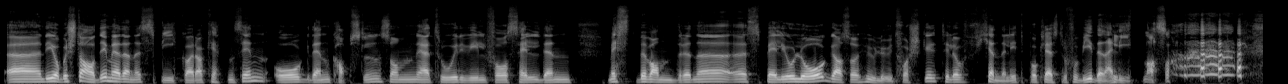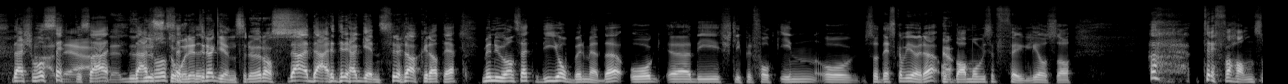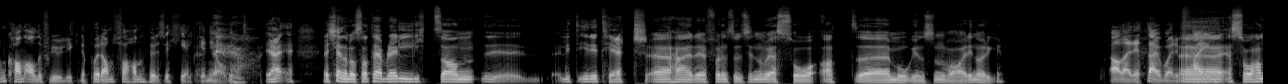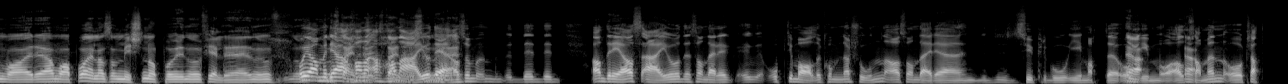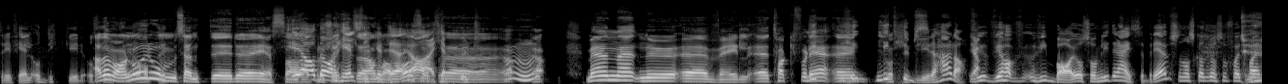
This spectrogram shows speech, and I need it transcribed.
Eh, De jobber stadig med denne Spica-raketten sin og den kapselen som jeg tror vil få selv den mest bevandrende eh, speleolog, altså huleutforsker, til å kjenne litt på klaustrofobi. Den er liten, altså. Det er som å sette seg du står i et reagensrør, ass. det er, det er et reagensrør, akkurat det. Men uansett, de jobber med det, og uh, de slipper folk inn, og, så det skal vi gjøre. Og Ja. da må vi selvfølgelig også uh, treffe han som kan alle flyulykkene på rams, for han høres jo helt genial ut. Ja, jeg, jeg kjenner også at jeg ble litt sånn eh, Litt irritert uh, her for en stund siden, hvor jeg så at Mogensen var i Norge. Ja, nei, dette er jo bare Eh, feil. jeg så han var Han var på en eller annen sånn mission oppover i noen fjell... Noen, Å ja, men det, er- han, steiner- han er jo det. Altså, det, det. Andreas er jo den sånn der eh, optimale kombinasjonen av sånn derre supergod i matte og Ja, gym og alt ja. sammen, og klatre i fjell og dykker og Ja, det var noe hopper. romsenter, eh, ESA-prosjekt Ja, det var helt han sikkert var det. på, Ja, så det at, kjempekult. eh, ja, Mhm. ja. Men uh, nå uh, vel. uh, takk for det. Litt, det. litt hyggeligere her, da. Ja. Vi, vi, har, vi ba jo også om litt reisebrev, så nå skal dere også få et par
